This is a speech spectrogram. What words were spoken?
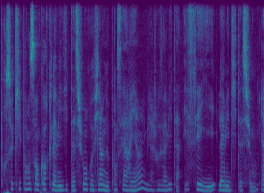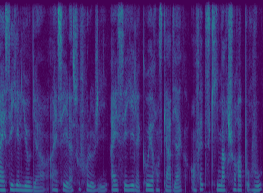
Pour ceux qui pensent encore que la méditation revient à ne penser à rien eh bien je vous invite à essayer la méditation à essayer le yoga à essayer la sophrologie à essayer la cohérence cardiaque. En fait ce qui marchera pour vous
